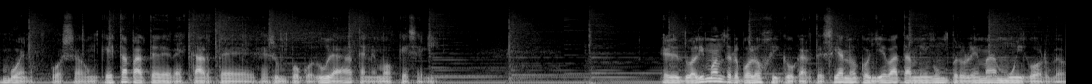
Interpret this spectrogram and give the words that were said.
Bueno, pues aunque esta parte de Descartes es un poco dura, tenemos que seguir. El dualismo antropológico cartesiano conlleva también un problema muy gordo,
